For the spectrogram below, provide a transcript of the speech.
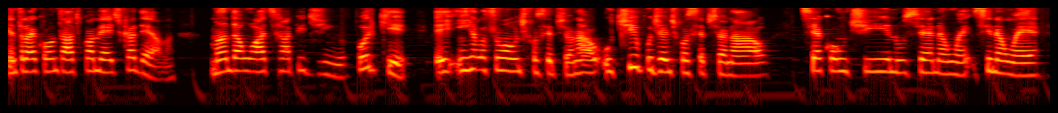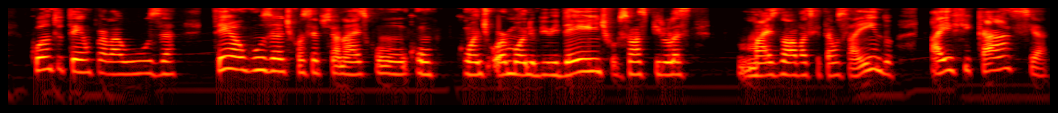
entrar em contato com a médica dela. Manda um WhatsApp rapidinho. Por quê? Em relação ao anticoncepcional, o tipo de anticoncepcional, se é contínuo, se, é não é, se não é, quanto tempo ela usa. Tem alguns anticoncepcionais com, com, com hormônio bioidêntico, que são as pílulas mais novas que estão saindo, a eficácia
